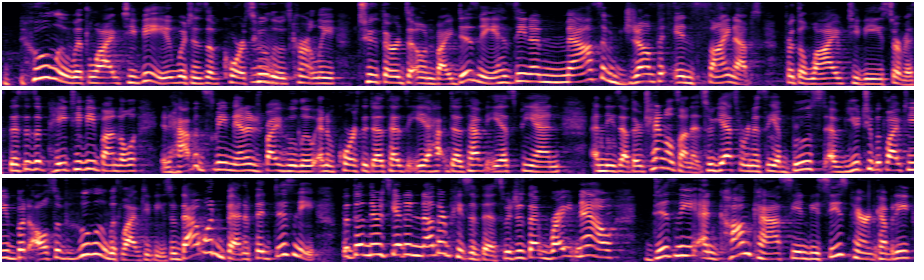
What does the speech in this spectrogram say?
Hulu with live TV, which is, of course, Hulu mm. is currently two thirds owned by Disney, has seen a massive jump in signups for the live TV service. This is a pay TV bundle. It happens to be managed by Hulu, and of course, it does has does have ESPN and these other channels on it. So yes, we're going to see a boost of YouTube with live TV, but also Hulu with live TV. So that would benefit Disney. But then there's yet another piece of this, which is that right now, Disney and Comcast, CNBC's parent company,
